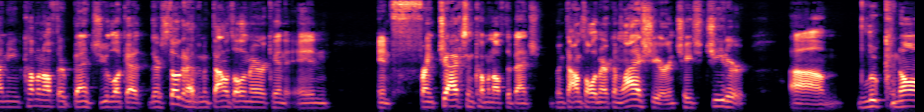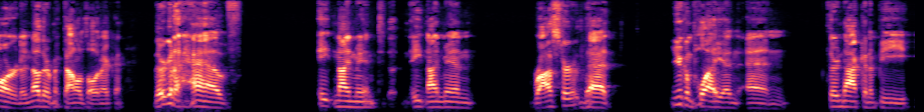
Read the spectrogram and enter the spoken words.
I mean, coming off their bench, you look at they're still going to have a McDonald's All American in in Frank Jackson coming off the bench, McDonald's All American last year, and Chase Jeter, um, Luke Kennard, another McDonald's All American. They're going to have eight nine man eight nine man roster that you can play and and they're not going to be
